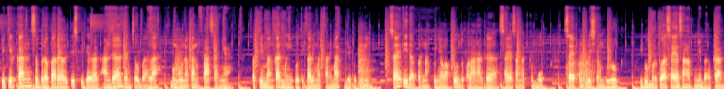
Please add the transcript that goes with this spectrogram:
Pikirkan seberapa realistis pikiran Anda dan cobalah menggunakan frasanya. Pertimbangkan mengikuti kalimat-kalimat berikut ini. Saya tidak pernah punya waktu untuk olahraga. Saya sangat gemuk. Saya penulis yang buruk. Ibu mertua saya sangat menyebalkan.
